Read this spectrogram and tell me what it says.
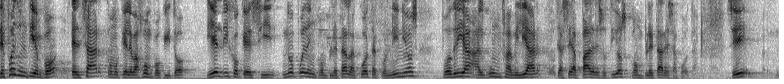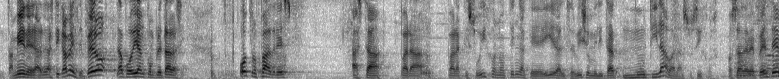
Después de un tiempo, el zar como que le bajó un poquito y él dijo que si no pueden completar la cuota con niños, podría algún familiar, ya sea padres o tíos, completar esa cuota. ¿Sí? También era drásticamente, pero la podían completar así. Otros padres, hasta para, para que su hijo no tenga que ir al servicio militar, mutilaban a sus hijos. O sea, de repente,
